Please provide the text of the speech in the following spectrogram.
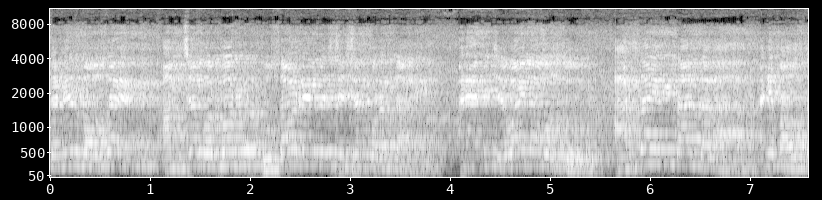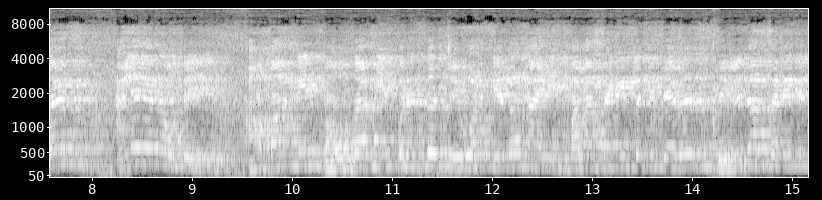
सनेर भाऊसाहेब आमच्या बरोबर भुसावळ रेल्वे स्टेशन पर्यंत आले. आणि आम्ही जेवायला बसतो अर्धा एक तास झाला. आणि भाऊसाहेब आलेले नव्हते. आबांनी भाऊसाहेब इथपर्यंत जेवण केलं नाही. मला सांगितलं की ज्यावेळेस देवीदास सनेरी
